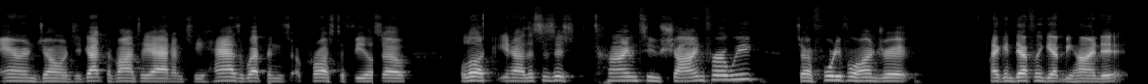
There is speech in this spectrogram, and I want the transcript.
Aaron Jones, he's got Davante Adams, he has weapons across the field. So look, you know, this is his time to shine for a week. So 4400 I can definitely get behind it.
